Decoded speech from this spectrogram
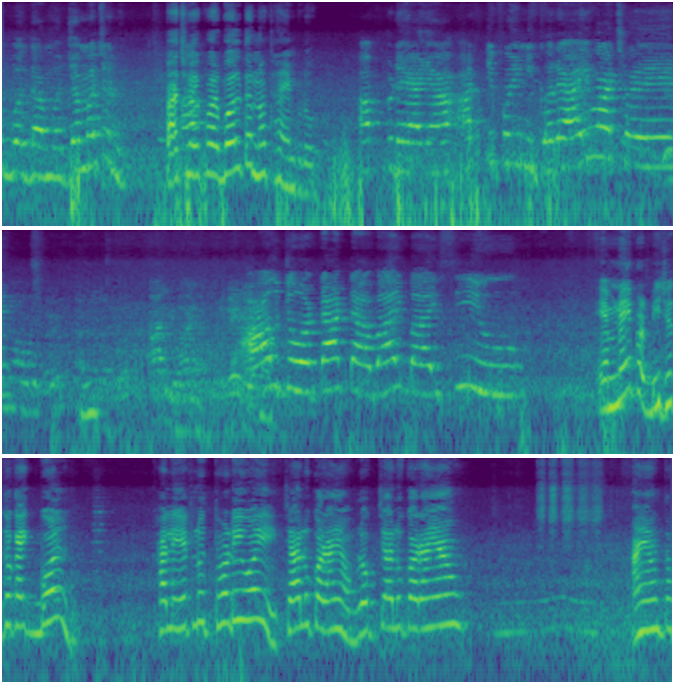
છો બધા મજામાં છે ને? પાછું એકવાર બોલ તો ન સાંભળું આપણે અહીંયા આરતીભાઈની ઘરે આવ્યા છે. આવજો ટાટા બાય બાય સી યુ એમ નહીં પણ બીજું તો કંઈક બોલ. ખાલી એટલું જ થોડી હોય. ચાલુ કર અહીંયા બ્લોગ ચાલુ કર અહીંયા અહીંયા તો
